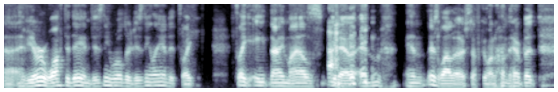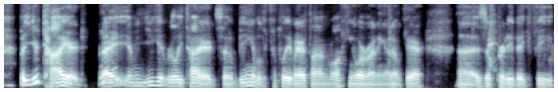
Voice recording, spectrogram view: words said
uh, have you ever walked a day in Disney World or Disneyland? It's like, it's like eight nine miles, you know, and and there's a lot of other stuff going on there, but but you're tired, right? Mm-hmm. I mean, you get really tired. So being able to complete a marathon, walking or running, I don't care, uh, is a pretty big feat.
